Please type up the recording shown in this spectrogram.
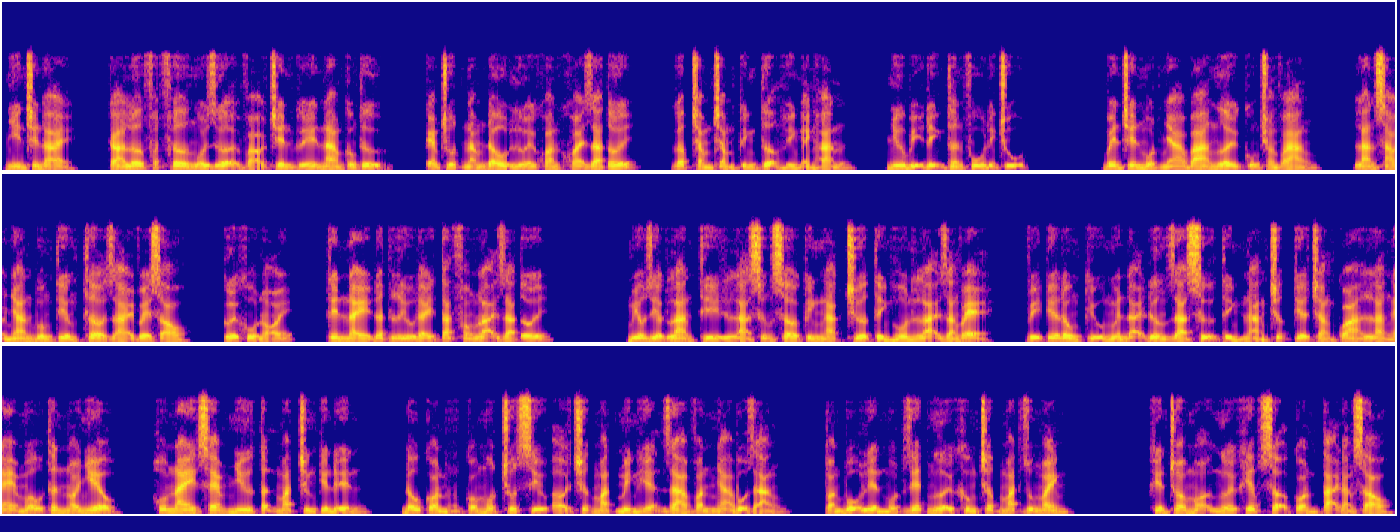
Nhìn trên đài, cà lơ phất phơ ngồi dựa vào trên ghế nam công tử, kém chút nắm đầu lưỡi khoan khoái ra tới gấp chằm chằm kính tượng hình ảnh hắn, như bị định thân phủ định trụ. Bên trên một nhà ba người cũng choáng váng, lan xảo nhan buông tiếng thở dài về sau, cười khổ nói, tên này đất lưu đầy tác phong lại ra tới. Miêu diệt lan thì là xứng sở kinh ngạc chưa tình hồn lại dáng vẻ, vị tia đông cựu nguyên đại đương ra sự tình nàng trước kia chẳng qua là nghe mẫu thân nói nhiều, hôm nay xem như tận mắt chứng kiến đến, đâu còn có một chút xíu ở trước mặt mình hiện ra văn nhã bộ dáng, toàn bộ liền một giết người không chớp mắt dũng mãnh, khiến cho mọi người khiếp sợ còn tại đằng sau.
